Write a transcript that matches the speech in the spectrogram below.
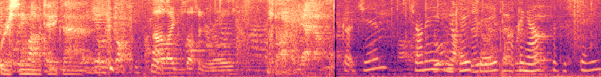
We're singing Take That. I like sausage rolls. Got Jim, Johnny, and Katie popping out of the stage.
